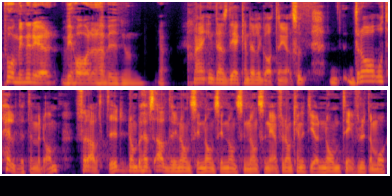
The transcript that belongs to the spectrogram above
påminner er, vi har den här videon. Ja. Nej, inte ens det kan delegaten göra. Så dra åt helvete med dem. För alltid. De behövs aldrig någonsin, någonsin, någonsin, någonsin igen. För de kan inte göra någonting förutom att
